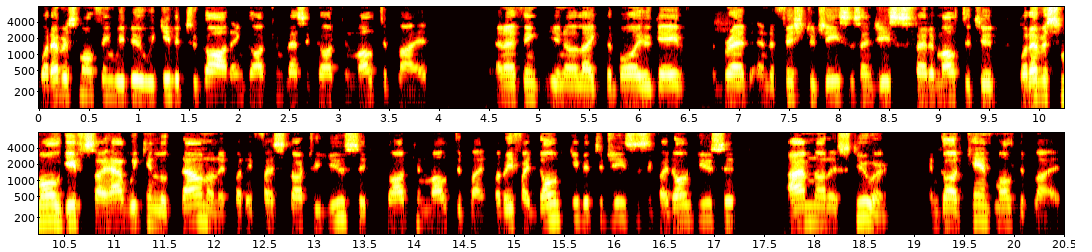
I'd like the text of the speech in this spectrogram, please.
whatever small thing we do, we give it to God, and God can bless it. God can multiply it. And I think you know, like the boy who gave the bread and the fish to Jesus, and Jesus fed a multitude whatever small gifts I have, we can look down on it. But if I start to use it, God can multiply. But if I don't give it to Jesus, if I don't use it, I'm not a steward and God can't multiply it.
